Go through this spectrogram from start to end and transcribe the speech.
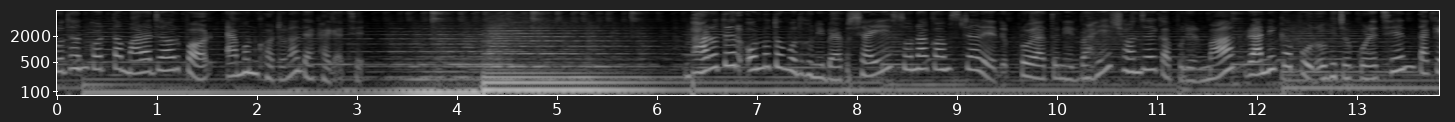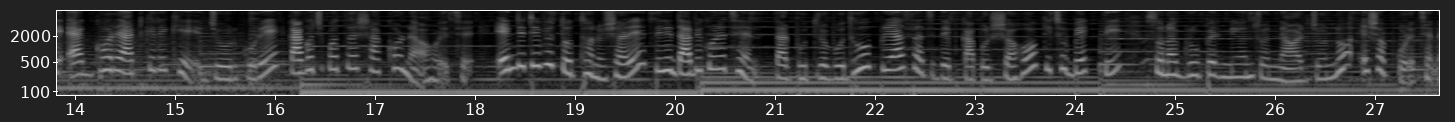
প্রধান কর্তা মারা যাওয়ার পর এমন ঘটনা দেখা গেছে। ভারতের অন্যতম ধনী ব্যবসায়ী সোনা কমস্টারের প্রয়াত নির্বাহী সঞ্জয় কাপুরের মা রানী কাপুর অভিযোগ করেছেন, তাকে এক ঘরে আটকে রেখে জোর করে কাগজপত্রের স্বাক্ষর নেওয়া হয়েছে। এনডিটিভির তথ্য অনুসারে তিনি দাবি করেছেন, তার পুত্রবধূ প্রিয়া সাচদেব কাপুর সহ কিছু ব্যক্তি সোনা গ্রুপের নিয়ন্ত্রণ নেওয়ার জন্য এসব করেছেন।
